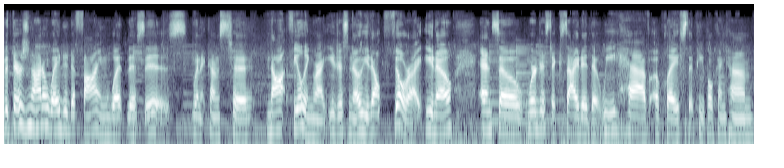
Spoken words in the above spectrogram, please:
But there's not a way to define what this is when it comes to not feeling right. You just know you don't feel right, you know? And so we're just excited that we have a place that people can come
